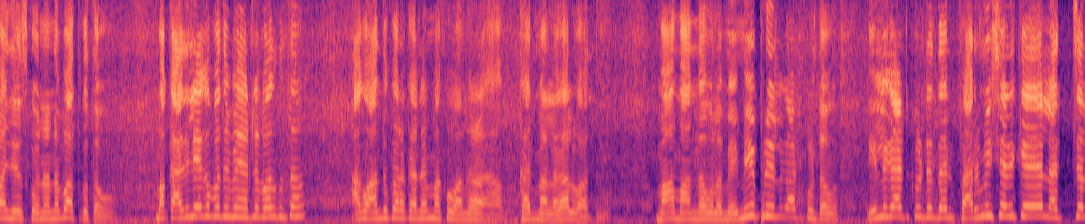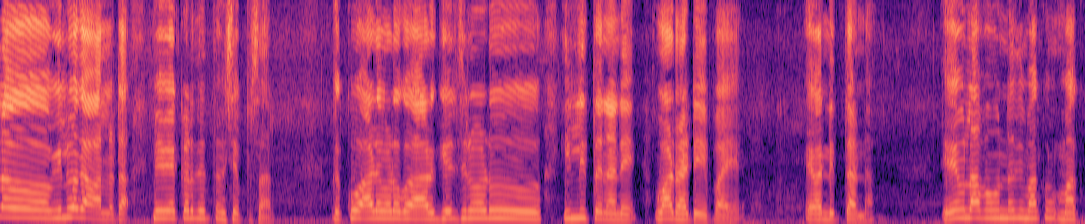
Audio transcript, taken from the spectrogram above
పని చేసుకున్నా బతుకుతాం మాకు అది లేకపోతే మేము ఎట్లా బతుకుతాం? అగో అందుకొరకనే మాకు వంద కరిమల్ల వద్దు. మా మందంలో మేము ఇప్పుడు ఇల్లు కట్టుకుంటాము. ఇల్లు కట్టుకుంటే దాని పర్మిషన్కే లచ్చల విలువ కావాలట. మేము ఎక్కడ తెస్తాం చెప్పు సార్. ఆడవాడు ఆడు గెలిచినవాడు ఇల్లు ఇస్తాననే వాడు అటు అయిపోయాయి ఎవరిని ఇస్తాడా ఏం లాభం ఉన్నది మాకు? మాకు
